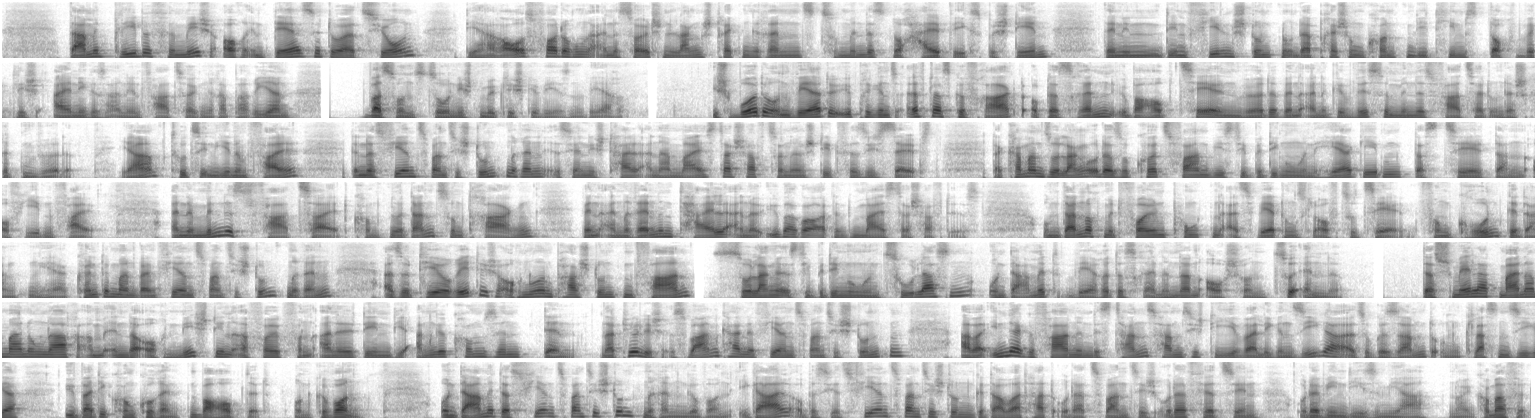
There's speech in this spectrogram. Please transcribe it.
Damit bliebe für mich auch in der Situation die Herausforderung eines solchen Langstreckenrennens zumindest noch halbwegs bestehen, denn in den vielen Stunden Unterbrechung konnten die Teams doch wirklich einiges an den Fahrzeugen reparieren, was sonst so nicht möglich gewesen wäre. Ich wurde und werde übrigens öfters gefragt, ob das Rennen überhaupt zählen würde, wenn eine gewisse Mindestfahrzeit unterschritten würde. Ja, tut sie in jedem Fall, denn das 24-Stunden-Rennen ist ja nicht Teil einer Meisterschaft, sondern steht für sich selbst. Da kann man so lange oder so kurz fahren, wie es die Bedingungen hergeben, das zählt dann auf jeden Fall. Eine Mindestfahrzeit kommt nur dann zum Tragen, wenn ein Rennen Teil einer übergeordneten Meisterschaft ist um dann noch mit vollen Punkten als Wertungslauf zu zählen. Vom Grundgedanken her könnte man beim 24-Stunden-Rennen also theoretisch auch nur ein paar Stunden fahren, solange es die Bedingungen zulassen und damit wäre das Rennen dann auch schon zu Ende. Das schmälert meiner Meinung nach am Ende auch nicht den Erfolg von all denen, die angekommen sind, denn natürlich, es waren keine 24 Stunden, aber in der gefahrenen Distanz haben sich die jeweiligen Sieger, also Gesamt- und Klassensieger, über die Konkurrenten behauptet und gewonnen und damit das 24-Stunden-Rennen gewonnen. Egal, ob es jetzt 24 Stunden gedauert hat oder 20 oder 14 oder wie in diesem Jahr 9,5.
